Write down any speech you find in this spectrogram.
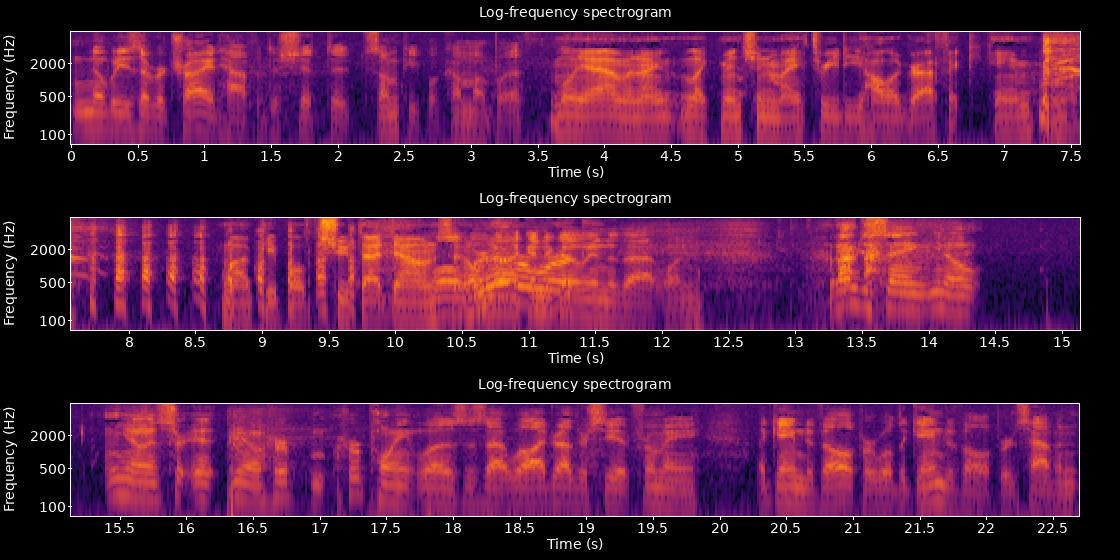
nobody's ever tried half of the shit that some people come up with. Well, yeah, when I like mentioned my 3D holographic game, you know, a lot of people shoot that down. Well, say, "Oh, we're not going to go into that one. But I'm just saying, you know, you know, it's her, it, you know, her her point was is that well, I'd rather see it from a a game developer. Well, the game developers haven't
